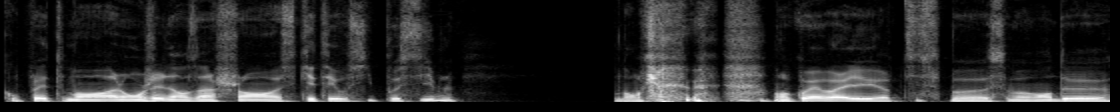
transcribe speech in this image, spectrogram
complètement allongé dans un champ, ce qui était aussi possible Donc, donc ouais, voilà, il y a eu un petit ce moment de,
